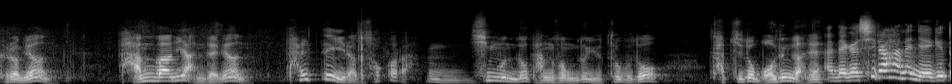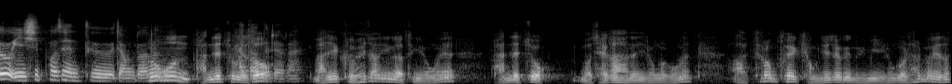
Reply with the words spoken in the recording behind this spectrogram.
그러면 반반이 안 되면 8대 2라도 섞어라. 음. 신문도 방송도 유튜브도 잡지도 뭐든 간에 아, 내가 싫어하는 얘기도 20% 정도는 그러면 반대쪽에서 받아들여라. 만약 그 회장님 같은 경우에 반대쪽 뭐 제가 하는 이런 걸 보면 아 트럼프의 경제적인 의미 이런 걸 설명해서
